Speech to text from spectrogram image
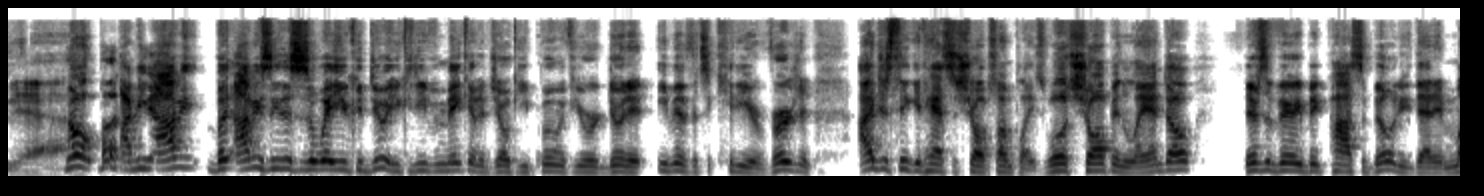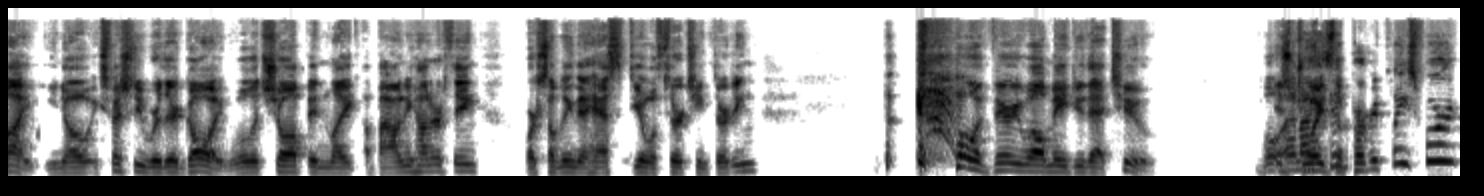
Yeah. No, but I mean, obvi- but obviously, this is a way you could do it. You could even make it a jokey boom if you were doing it, even if it's a kiddier version. I just think it has to show up someplace. Will it show up in Lando? There's a very big possibility that it might, you know, especially where they're going. Will it show up in like a bounty hunter thing or something that has to deal with 1313? Oh, it very well may do that too. Well, is and I Droids the perfect place for it?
